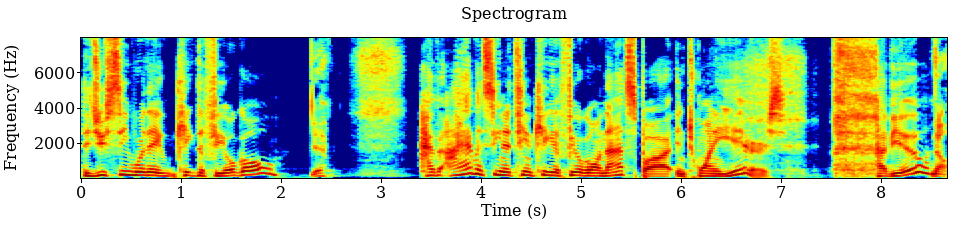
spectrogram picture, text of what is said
Did you see where they kicked the field goal? Yeah. Have I haven't seen a team kick a field goal in that spot in 20 years. Have you? No.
